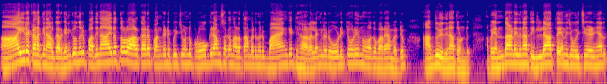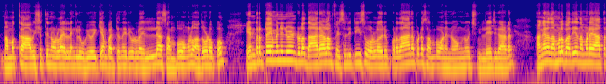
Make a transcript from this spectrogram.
ആയിരക്കണക്കിന് ആൾക്കാർക്ക്. എനിക്ക് തോന്നുന്നു ഒരു പതിനായിരത്തോളം ആൾക്കാരെ പങ്കെടുപ്പിച്ചുകൊണ്ട് പ്രോഗ്രാംസ് ഒക്കെ നടത്താൻ പറ്റുന്ന ഒരു ബാങ്കറ്റ് ഹാൾ അല്ലെങ്കിൽ ഒരു ഓഡിറ്റോറിയം എന്ന് നമുക്ക് പറയാൻ പറ്റും. അതും ഇതിനകത്തുണ്ട്. അപ്പോൾ എന്താണ് ഇതിനകത്ത് ഇല്ലാത്ത എന്ന് ചോദിച്ചു കഴിഞ്ഞാൽ നമുക്ക് ആവശ്യത്തിനുള്ള അല്ലെങ്കിൽ ഉപയോഗിക്കാൻ പറ്റുന്ന രീതിയിലുള്ള എല്ലാ സംഭവങ്ങളും അതോടൊപ്പം എന്റർടൈൻമെന്റിന് വേണ്ടിയിട്ടുള്ള ധാരാളം ഫെസിലിറ്റീസും ഉള്ള ഒരു പ്രധാനപ്പെട്ട സംഭവമാണ് നോങ് നോച്ച് വില്ലേജ് ഗാർഡൻ അങ്ങനെ നമ്മൾ പതിയെ നമ്മുടെ യാത്ര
